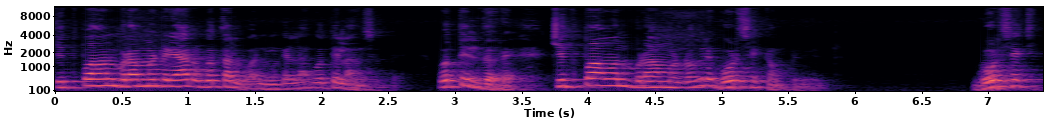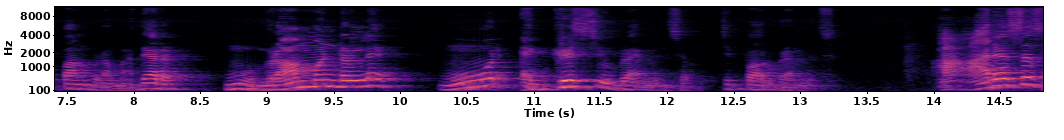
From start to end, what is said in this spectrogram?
ಚಿತ್ಪಾವನ ಬ್ರಾಹ್ಮಣರು ಯಾರು ಗೊತ್ತಲ್ವ? ನಿಮಗೆಲ್ಲ ಗೊತ್ತಿಲ್ಲ ಅನಿಸುತ್ತೆ. ಗೊತ್ತಿಲ್ಲದವ್ರೆ ಚಿತ್ಪಾವನ್ ಬ್ರಾಹ್ಮಣರು ಅಂದರೆ ಗೋಡ್ಸೆ ಕಂಪನಿ ಅಂತ. ಗೋಡ್ಸೆ ಚಿತ್ಪಾವನ್ ಬ್ರಾಹ್ಮಣ. ದೇ ಆರ್ ಬ್ರಾಹ್ಮಣರಲ್ಲೇ more aggressive Brahmins Chitpavan Brahmins R S S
